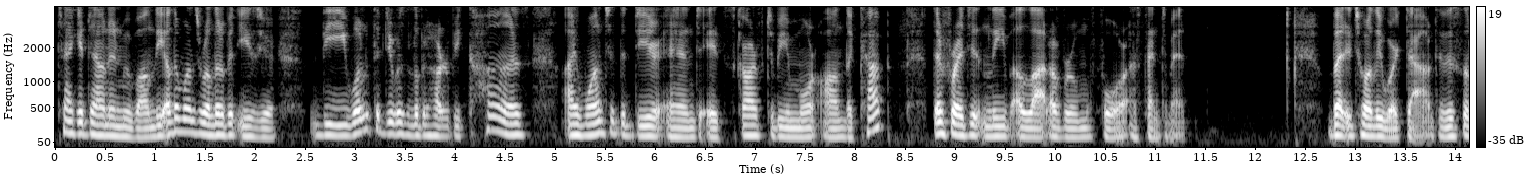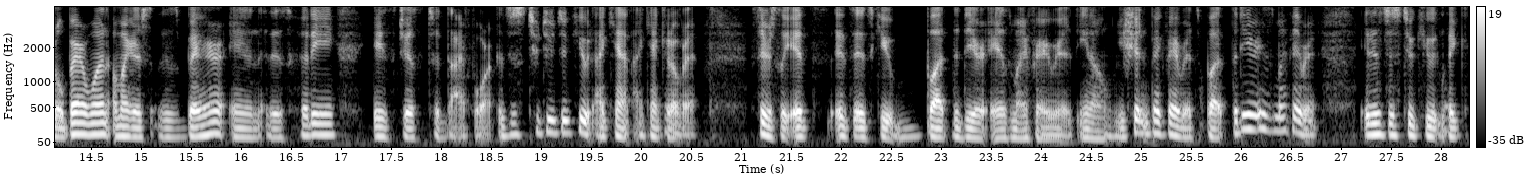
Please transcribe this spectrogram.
tack it down, and move on. The other ones were a little bit easier. The one with the deer was a little bit harder because I wanted the deer and its scarf to be more on the cup. Therefore, I didn't leave a lot of room for a sentiment. But it totally worked out. This little bear one, oh my gosh, this bear in this hoodie is just to die for. It's just too, too, too cute. I can't, I can't get over it seriously, it's it's it's cute, but the deer is my favorite. You know, you shouldn't pick favorites, but the deer is my favorite. It is just too cute. Like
